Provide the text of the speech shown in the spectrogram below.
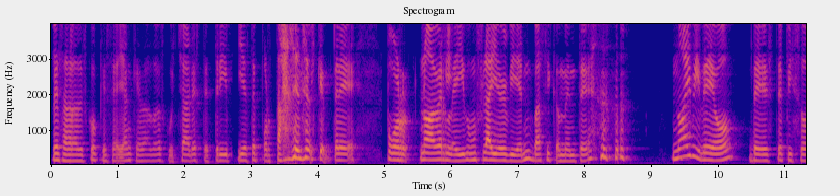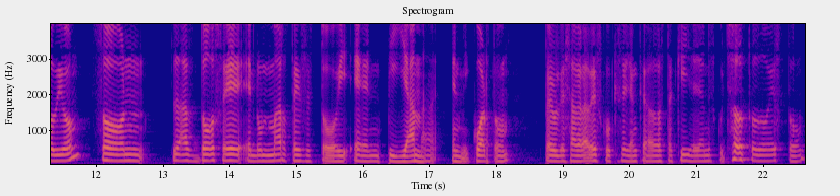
Les agradezco que se hayan quedado a escuchar este trip y este portal en el que entré por no haber leído un flyer bien, básicamente. no hay video de este episodio. Son las 12 en un martes. Estoy en pijama en mi cuarto. Pero les agradezco que se hayan quedado hasta aquí y hayan escuchado todo esto.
